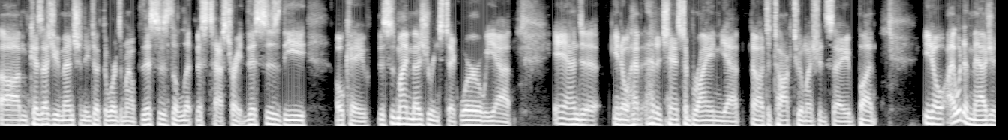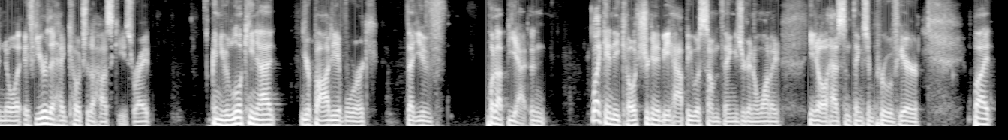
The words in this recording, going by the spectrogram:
Because um, as you mentioned, you took the words of my mouth. This is the litmus test, right? This is the okay. This is my measuring stick. Where are we at? And uh, you know, haven't had a chance to Brian yet uh, to talk to him, I should say. But you know, I would imagine Noah, if you're the head coach of the Huskies, right, and you're looking at your body of work that you've put up yet, and like any coach, you're going to be happy with some things. You're going to want to, you know, have some things improve here. But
